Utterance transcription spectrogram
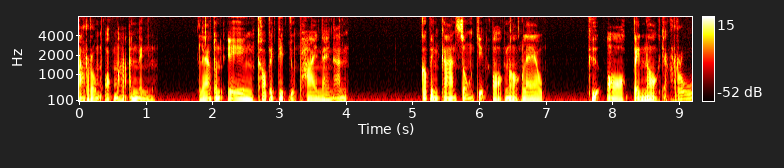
อารมณ์ออกมาอันหนึ่ง แล้วตนเองเข้าไปติดอยู่ภายในนั้น ก็เป็นการส่งจิตออกนอกแล้ว คือออกไปนอกจากรู้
